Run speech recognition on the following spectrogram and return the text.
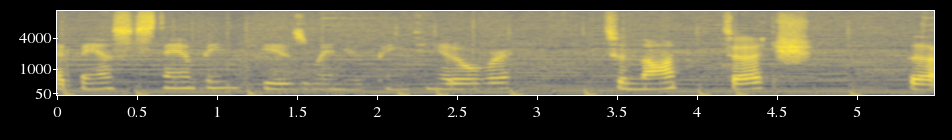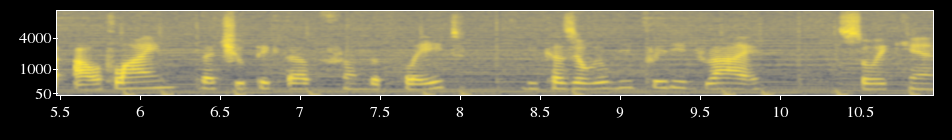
advanced stamping is when you're painting it over to not touch the outline that you picked up from the plate because it will be pretty dry. So it can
